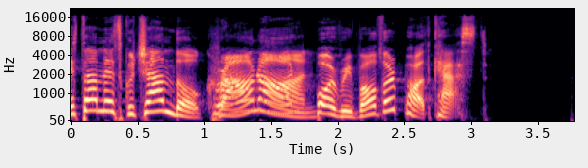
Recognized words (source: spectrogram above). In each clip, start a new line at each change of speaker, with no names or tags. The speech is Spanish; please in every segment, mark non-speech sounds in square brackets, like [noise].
Están escuchando Crown On por Revolver Podcast.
